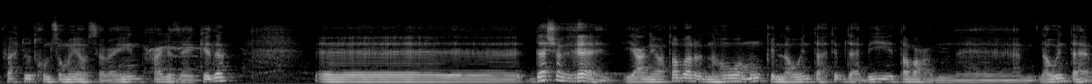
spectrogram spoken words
في حدود 570 حاجة زي كده. ده شغال. يعني يعتبر إن هو ممكن لو أنت هتبدأ بيه طبعا لو أنت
